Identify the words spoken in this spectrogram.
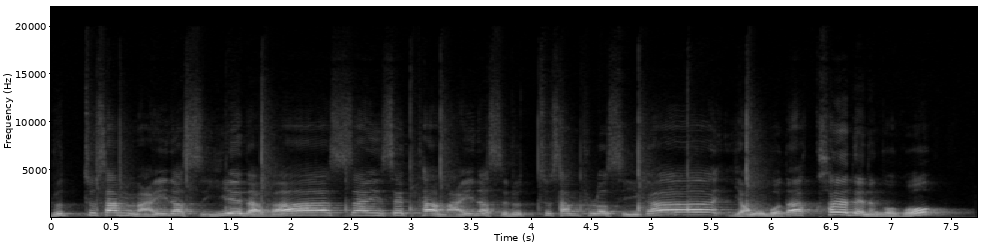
루트 3 마이너스 2에다가 사인 세타 마이너스 루트 3 플러스 2가 0보다 커야 되는 거고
